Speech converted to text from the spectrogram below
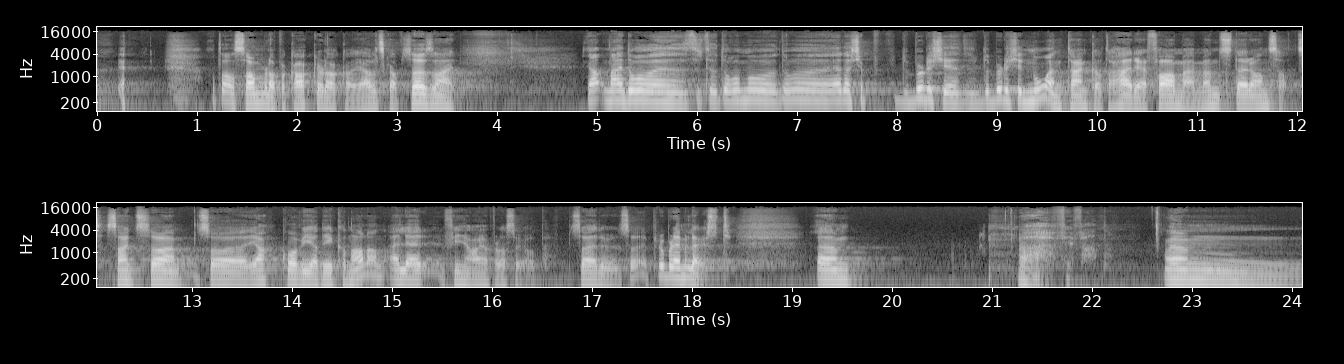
at han samler på kakerlakker og jævelskap, så er det sånn her ja, nei, da, da, må, da er det ikke Da burde ikke, det burde ikke noen tenke at det her er faen meg mønsteransatt. Sant? Så, så, ja, gå via de kanalene, eller finne en annen plass å jobbe. Så er, du, så er problemet løst. Um, ah, fy faen. Um,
